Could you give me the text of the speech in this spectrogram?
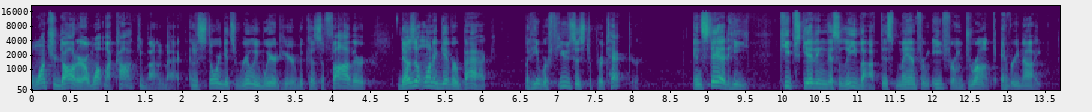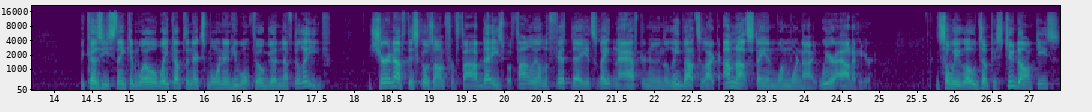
I want your daughter. I want my concubine back. And the story gets really weird here because the father doesn't want to give her back, but he refuses to protect her. Instead, he keeps getting this Levite, this man from Ephraim, drunk every night because he's thinking, well, wake up the next morning, he won't feel good enough to leave. And sure enough, this goes on for five days, but finally on the fifth day, it's late in the afternoon. The Levite's like, I'm not staying one more night. We are out of here. And so he loads up his two donkeys,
